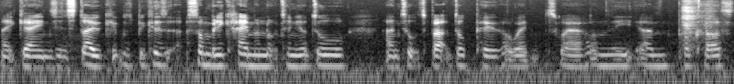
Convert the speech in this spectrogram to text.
make gains in Stoke, it was because somebody came and knocked on your door and talked about dog poo. I won't swear on the um, podcast,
